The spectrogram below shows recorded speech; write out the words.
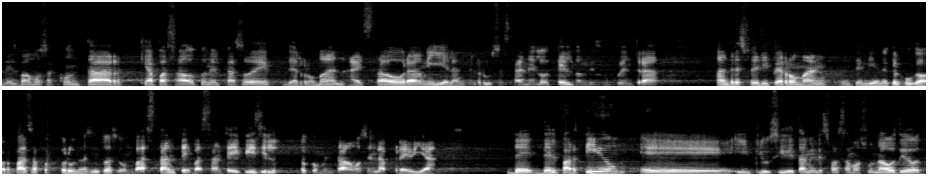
Les vamos a contar qué ha pasado con el caso de, de Román. A esta hora Miguel Ángel Russo está en el hotel donde se encuentra Andrés Felipe Román, entendiendo que el jugador pasa por una situación bastante, bastante difícil. Lo comentábamos en la previa del partido. Eh, inclusive también les pasamos un audio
